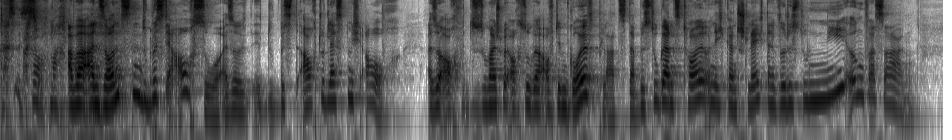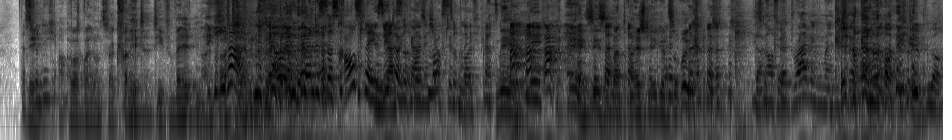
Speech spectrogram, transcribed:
Das ist doch machbar. Aber ansonsten, du bist ja auch so. Also du bist auch, du lässt mich auch. Also auch zum Beispiel auch sogar auf dem Golfplatz. Da bist du ganz toll und ich ganz schlecht. Da würdest du nie irgendwas sagen. Das Nee, finde ich auch aber toll. weil uns da qualitativ Welten einfach ja, trennen. ja, aber du könntest das rauslegen Ihr seht lassen euch gar und das nicht auf machst dem. Golfplatz. Nee, nee, siehst du mal drei Schläge zurück. Die sind auf der Driving Range. Genau, ich übe noch.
